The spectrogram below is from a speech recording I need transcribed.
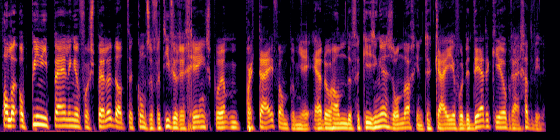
Alle opiniepeilingen voorspellen dat de conservatieve regeringspartij van premier Erdogan de verkiezingen zondag in Turkije voor de derde keer op rij gaat winnen.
